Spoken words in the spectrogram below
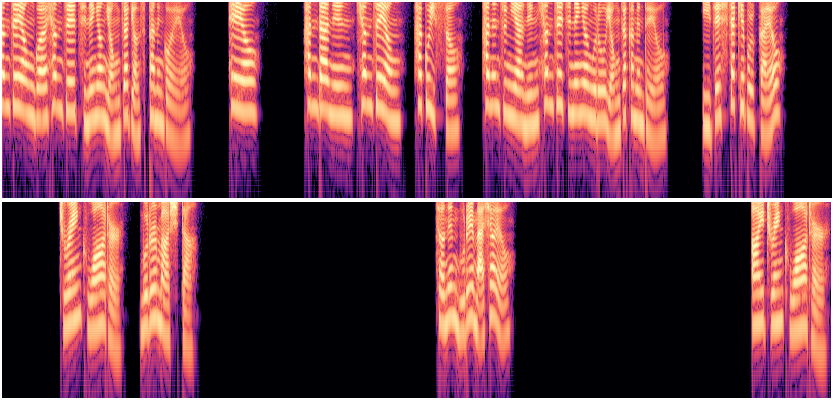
현재형과 현재 진행형 영작 연습하는 거예요. 해요. 한다는 현재형, 하고 있어. 하는 중이야는 현재 진행형으로 영작하면 돼요. 이제 시작해 볼까요? drink water, 물을 마시다. 저는 물을 마셔요. I drink water.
